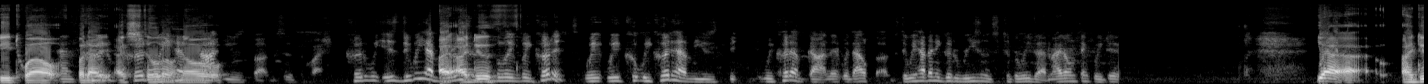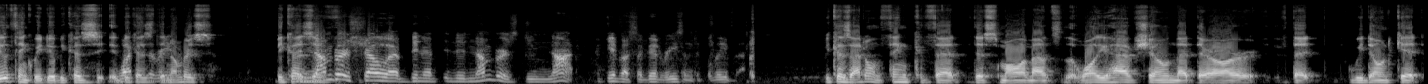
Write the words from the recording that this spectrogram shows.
B12, but could, I, I still we don't have know. Not used bugs is the question. Could we? Is do we have I- I do to believe we couldn't? We we could we could have used we could have gotten it without bugs. Do we have any good reasons to believe that? And I don't think we do. Yeah, I, do think we do because because the the, numbers because the of- numbers show have been a, the numbers do not give us a good reason to believe that. because I don't think that the small amounts that while you have shown that there are that we don't get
